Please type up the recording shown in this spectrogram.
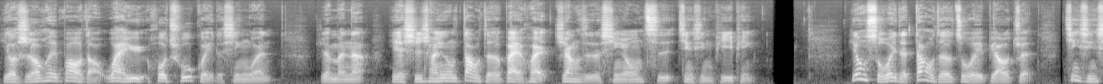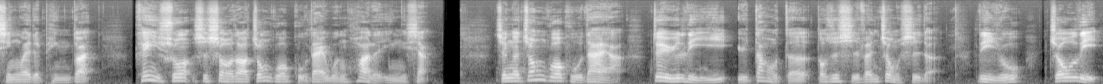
有时候会报道外遇或出轨的新闻。人们呢，也时常用道德败坏这样子的形容词进行批评，用所谓的道德作为标准进行行为的评断，可以说是受到中国古代文化的影响。整个中国古代啊，对于礼仪与道德都是十分重视的。例如《周礼》《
